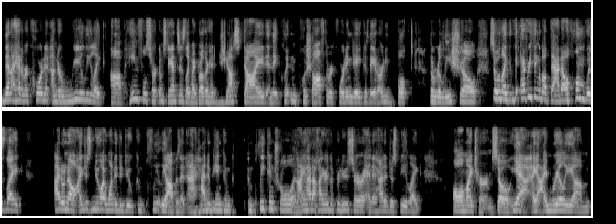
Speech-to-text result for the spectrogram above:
Then I had to record it under really like uh, painful circumstances. Like my brother had just died and they couldn't push off the recording date because they had already booked the release show. So like everything about that album was like, I don't know. I just knew I wanted to do completely opposite, and I had to be in com- complete control, and I had to hire the producer, and it had to just be like all my terms. So yeah, I, I'm really um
